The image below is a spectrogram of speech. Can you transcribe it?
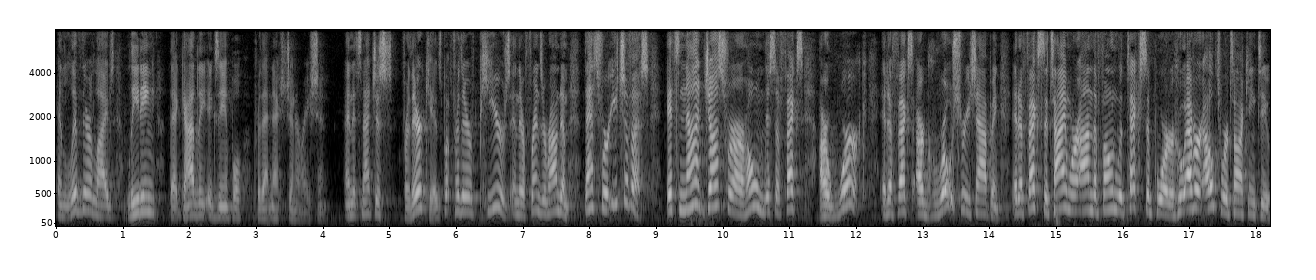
and live their lives leading that godly example for that next generation. And it's not just for their kids, but for their peers and their friends around them. That's for each of us. It's not just for our home. This affects our work. It affects our grocery shopping. It affects the time we're on the phone with tech support or whoever else we're talking to.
